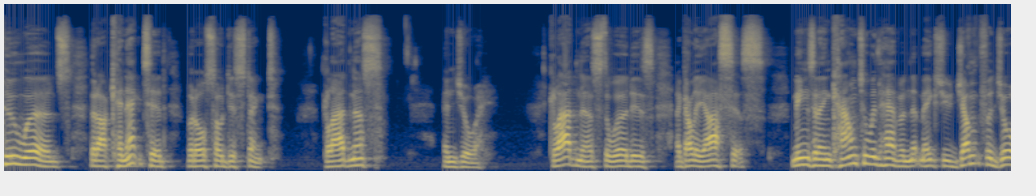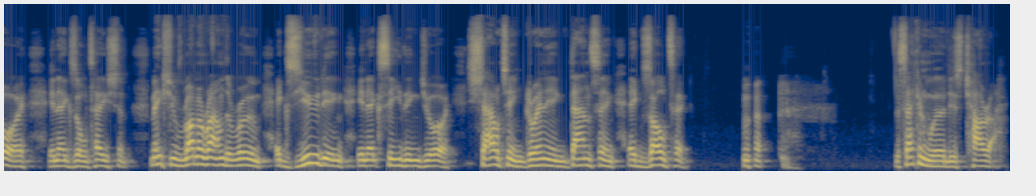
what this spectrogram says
Two words that are connected but also distinct gladness and joy. Gladness, the word is agalliasis, means an encounter with heaven that makes you jump for joy in exultation, makes you run around the room exuding in exceeding joy, shouting, grinning, dancing, exulting. the second word is chara,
